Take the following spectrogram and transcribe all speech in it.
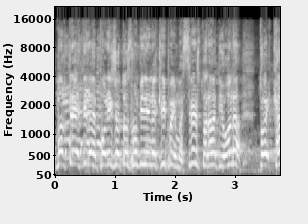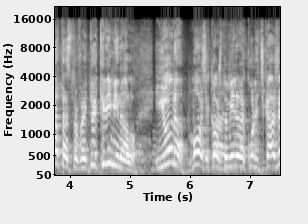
Maltretira je, poniža, to smo vidjeli na klipovima. Sve što radi ona, to je katastrofalno i to je kriminalno. I ona može, kao što Miljana Kulić kaže,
